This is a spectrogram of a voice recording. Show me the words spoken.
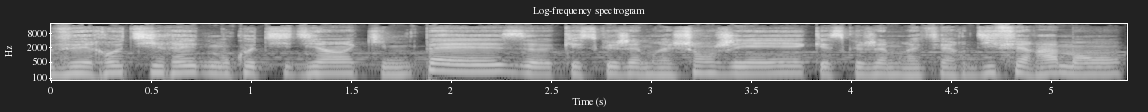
vais retirer de mon quotidien qui me pèse? Qu'est-ce que j'aimerais changer? Qu'est-ce que j'aimerais faire différemment?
